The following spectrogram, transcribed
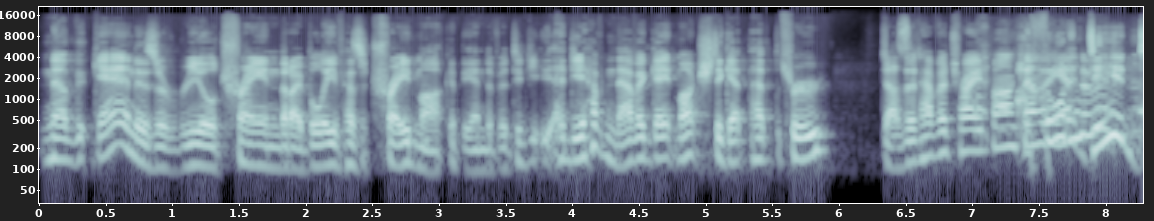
Now, the Ghan is a real train that I believe has a trademark at the end of it. Did you, do you have to navigate much to get that through? Does it have a trademark? I thought it did.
